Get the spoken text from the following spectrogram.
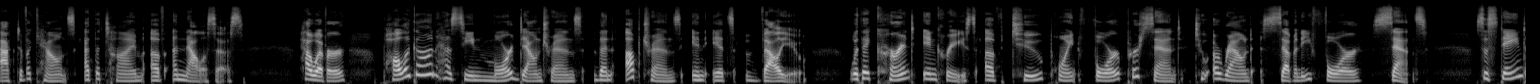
active accounts at the time of analysis. However, Polygon has seen more downtrends than uptrends in its value, with a current increase of 2.4% to around 74 cents. Sustained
